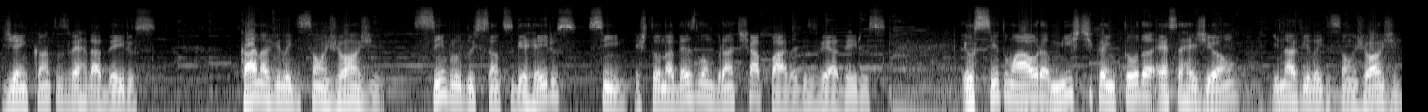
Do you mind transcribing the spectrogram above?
de encantos verdadeiros. Cá na vila de São Jorge, símbolo dos santos guerreiros, sim, estou na deslumbrante chapada dos veadeiros. Eu sinto uma aura mística em toda essa região e na vila de São Jorge,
